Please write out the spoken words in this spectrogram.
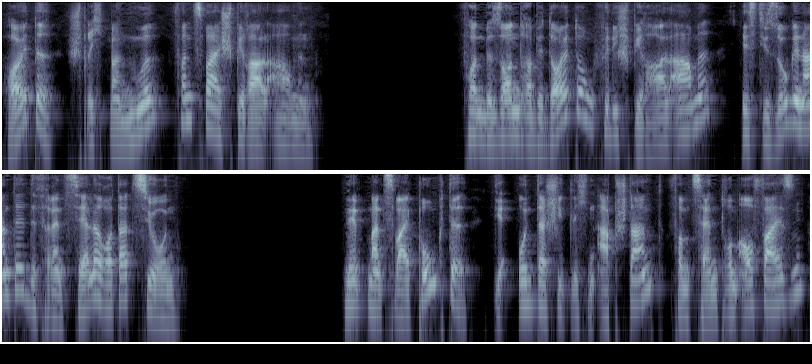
Heute spricht man nur von zwei Spiralarmen. Von besonderer Bedeutung für die Spiralarme ist die sogenannte differenzielle Rotation. Nimmt man zwei Punkte, die unterschiedlichen Abstand vom Zentrum aufweisen,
